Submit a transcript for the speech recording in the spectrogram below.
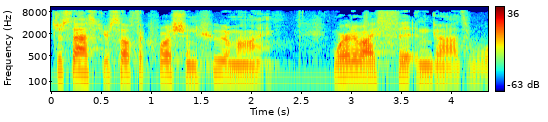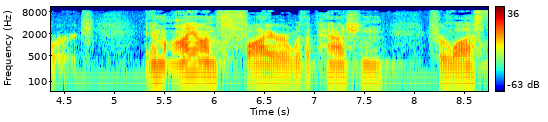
just ask yourself the question who am I? Where do I fit in God's work? Am I on fire with a passion for lost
